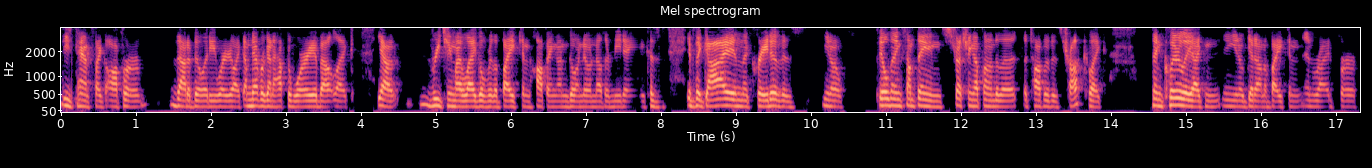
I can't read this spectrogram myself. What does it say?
these pants like offer that ability where you're like i'm never going to have to worry about like yeah reaching my leg over the bike and hopping on going to another meeting. Because if the guy in the creative is you know building something stretching up onto the, the top of his truck like then clearly i can you know get on a bike and, and ride for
